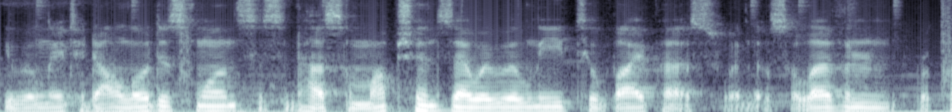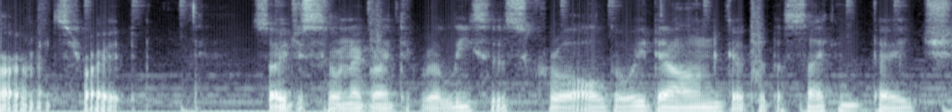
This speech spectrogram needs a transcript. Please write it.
You will need to download this one since it has some options that we will need to bypass Windows 11 requirements, right? So I just want to go into releases, scroll all the way down, go to the second page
